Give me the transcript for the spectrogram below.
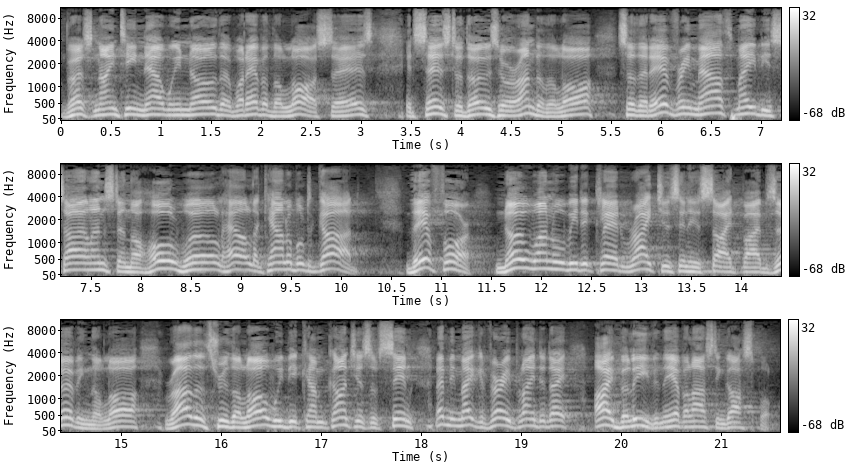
Verse 19, now we know that whatever the law says, it says to those who are under the law, so that every mouth may be silenced and the whole world held accountable to God. Therefore, no one will be declared righteous in his sight by observing the law. Rather, through the law, we become conscious of sin. Let me make it very plain today. I believe in the everlasting gospel.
